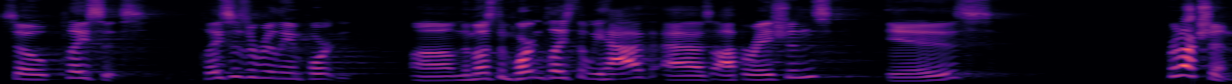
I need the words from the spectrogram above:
So places. Places are really important. Um, the most important place that we have as operations is production.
